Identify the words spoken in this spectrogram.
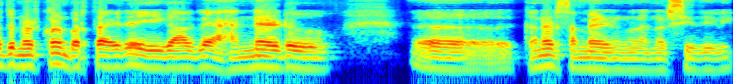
ಅದು ನಡ್ಕೊಂಡು ಬರ್ತಾ ಇದೆ. ಈಗಾಗಲೇ ಹನ್ನೆರಡು ಕನ್ನಡ ಸಮ್ಮೇಳನಗಳನ್ನ ನಡೆಸಿದ್ದೀವಿ.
